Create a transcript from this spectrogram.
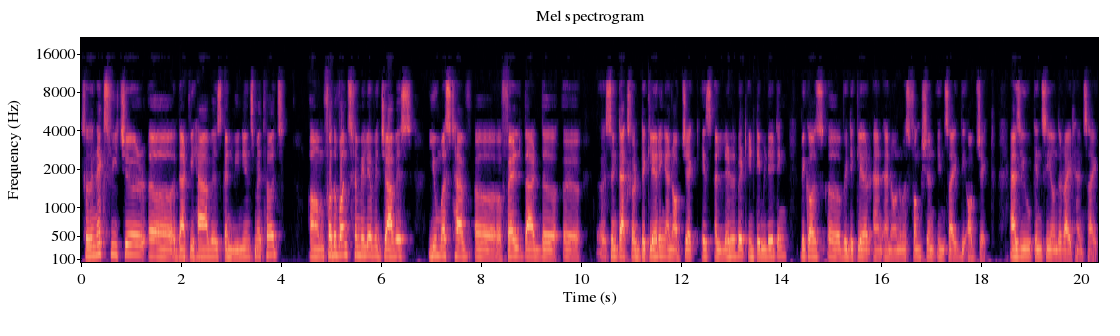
So the next feature that we have is convenience methods. Um, for the ones familiar with Javis, you must have uh, felt that the uh, uh, syntax for declaring an object is a little bit intimidating because uh, we declare an anonymous function inside the object as you can see on the right hand side.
